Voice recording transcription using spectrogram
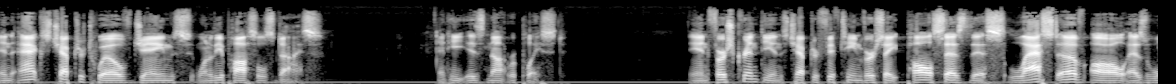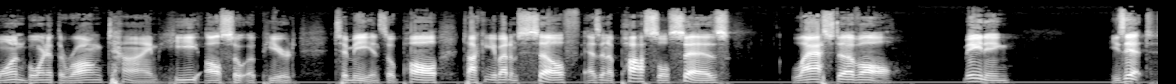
In Acts chapter 12, James, one of the apostles, dies, and he is not replaced. In 1 Corinthians chapter 15 verse 8 Paul says this, last of all as one born at the wrong time he also appeared to me. And so Paul talking about himself as an apostle says, last of all. meaning he's it.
